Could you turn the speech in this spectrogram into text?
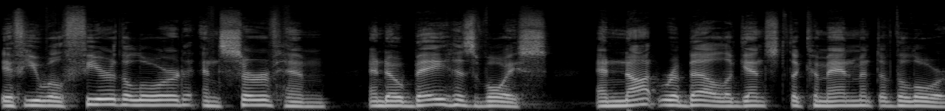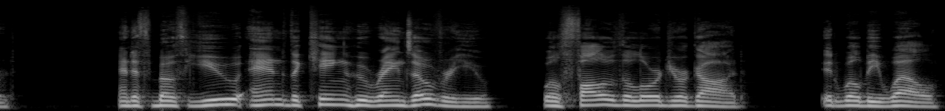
If you will fear the Lord and serve him, and obey his voice, and not rebel against the commandment of the Lord, And if both you and the king who reigns over you will follow the Lord your God, it will be well.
